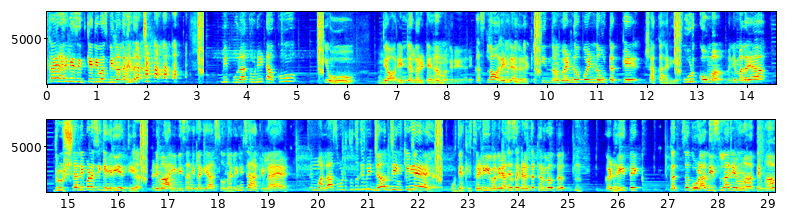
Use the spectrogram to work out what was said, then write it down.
काय राहिलीस इतके दिवस बिना लग्नाची? मी पुरा तुडी टाकू की ओ उद्या ऑरेंज अलर्ट आहे हा वगैरे. अरे कसला ऑरेंज अलर्ट मी नव्याण्णव पॉईंट नऊ टक्के शाकाहारी आहे. फूड कोमा म्हणजे मला या दृश्याने पण अशी घेरी येते आणि मग आईने सांगितलं की आज सोनालीनी चहा केलाय. मला असं वाटत होतं की मी जग जिंकली आहे उद्या खिचडी वगैरे असं सगळ्यांचं ठरलं होतं. कढईत एक गच्च गोळा दिसला जेव्हा तेव्हा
